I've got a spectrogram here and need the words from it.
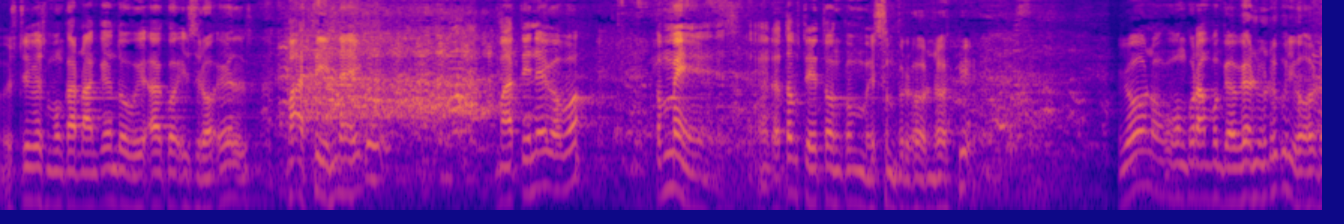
Mesti wis mungkarake untuk WA kok Israel matine iku matine kok apa? Kemis. Ya, tetep dihitung kemis sembrono. Yo ono wong kurang penggawean ngono ku yo ono.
